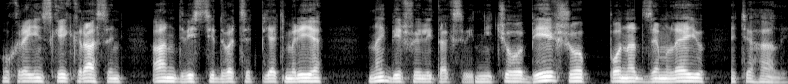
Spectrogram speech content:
український красень Ан-225 мрія, найбільший літак світу. Нічого більшого понад землею не тягали.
